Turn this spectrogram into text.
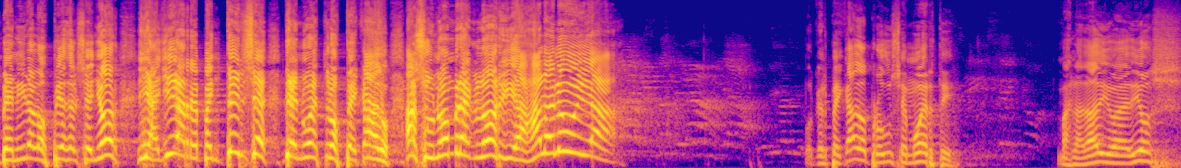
venir a los pies del Señor y allí arrepentirse de nuestros pecados. A su nombre, gloria. Aleluya. Porque el pecado produce muerte. Mas la dádiva de Dios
